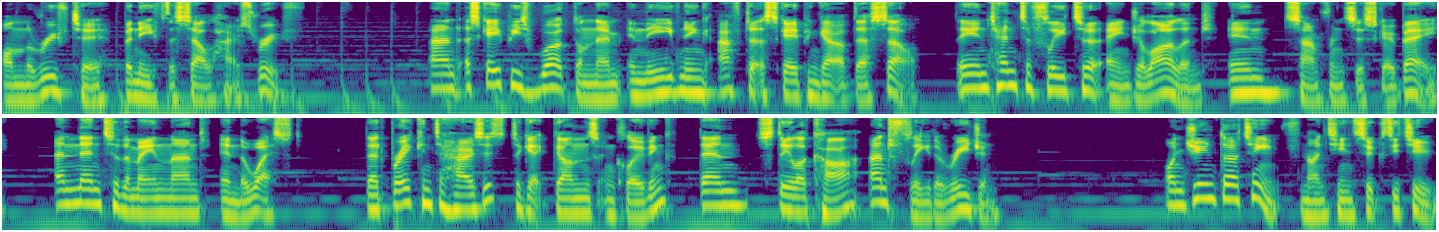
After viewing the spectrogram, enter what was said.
on the roof tier beneath the cell house roof. And escapees worked on them in the evening after escaping out of their cell. They intend to flee to Angel Island in San Francisco Bay, and then to the mainland in the west. They'd break into houses to get guns and clothing, then steal a car and flee the region. On June 13, 1962,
